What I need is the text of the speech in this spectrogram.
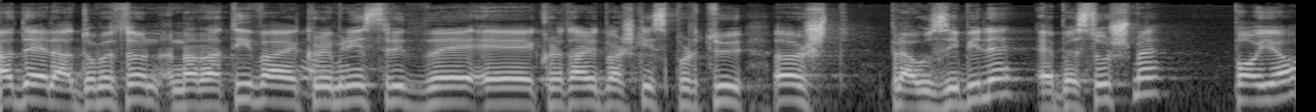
Adela, domethënë narrativa e kryeministrit dhe e kryetarit të bashkisë për ty është plauzibile, e besueshme? Po jo?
